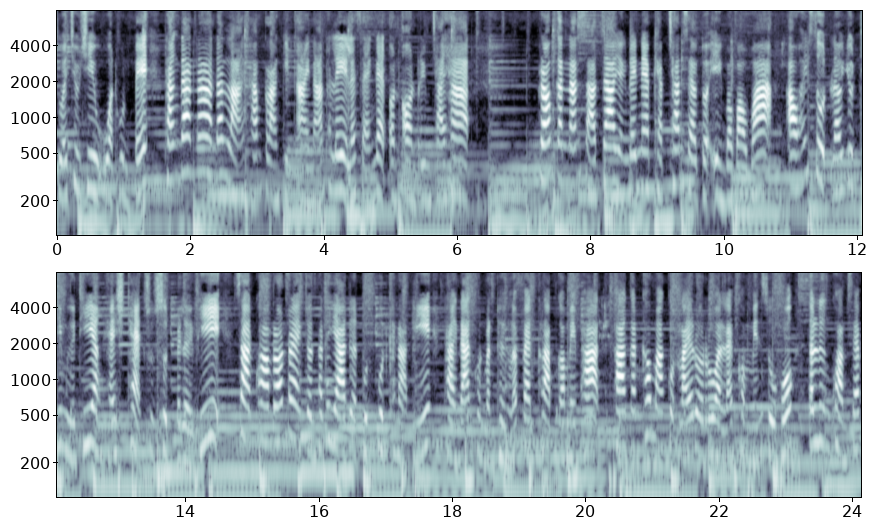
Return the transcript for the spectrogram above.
สวยๆ ชิวๆอวดหุ่นเป๊ะ ทั้งด้านหน้าด้านหลังท่ามกลางกลิ่นอายน้ำทะเลและแสงแดดอ่อนๆ ริมชายหาด พร้อมกันนั้นสาวเจ้ายังได้แนบแคปชั่นแซวตัวเองเบาๆว่า เอาให้สุดแล้วหยุดที่มื้อเที่ยงแฮชแท็กสุดๆ ไปเลยพี่ สาดความร้อนแรงจนพัทยาเดือดปุดๆ ขนาดนี้ ทางด้านคนบันเทิงและแฟนคลับก็ไม่พลาด พากันเข้ามากดไลค์รัวๆ และคอมเมนต์สู่ฮกตะลึงความแซ่บ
